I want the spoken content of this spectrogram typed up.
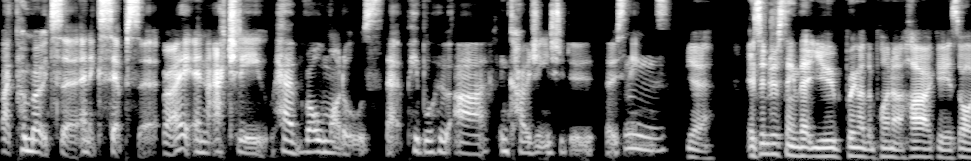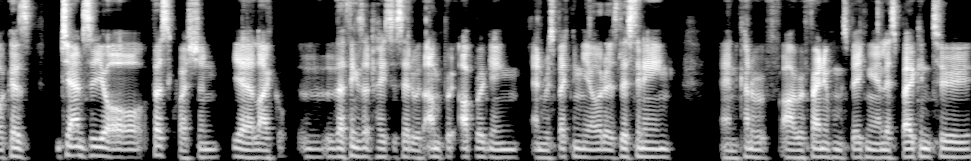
like promotes it and accepts it, right? And actually have role models that people who are encouraging you to do those things. Yeah. It's interesting that you bring up the point of hierarchy as well, because to answer your first question, yeah, like the things that Tracy said with up- upbringing and respecting your elders, listening and kind of uh, refraining from speaking unless spoken to,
